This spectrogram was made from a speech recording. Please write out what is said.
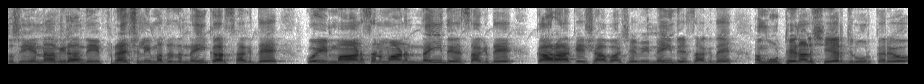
ਤੁਸੀਂ ਇਹਨਾਂ ਵੀਰਾਂ ਦੀ ਫਾਈਨੈਂਸ਼ਲੀ ਮਦਦ ਨਹੀਂ ਕਰ ਸਕਦੇ ਕੋਈ ਮਾਣ ਸਨਮਾਨ ਨਹੀਂ ਦੇ ਸਕਦੇ ਘਰ ਆ ਕੇ ਸ਼ਾਬਾਸ਼ੇ ਵੀ ਨਹੀਂ ਦੇ ਸਕਦੇ ਅੰਗੂਠੇ ਨਾਲ ਸ਼ੇਅਰ ਜ਼ਰੂਰ ਕਰਿਓ।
